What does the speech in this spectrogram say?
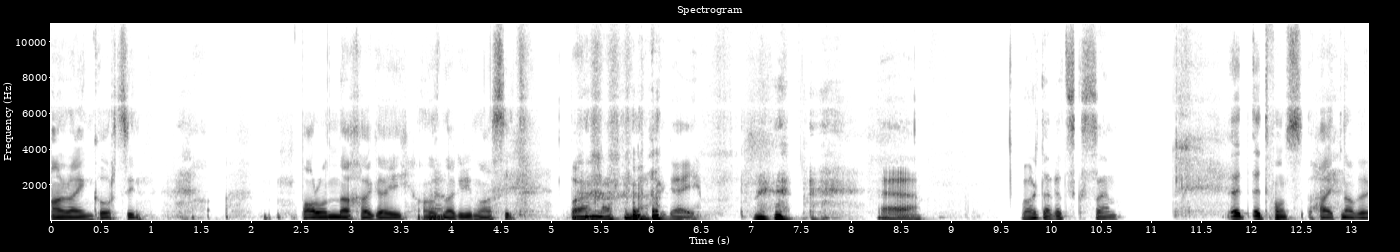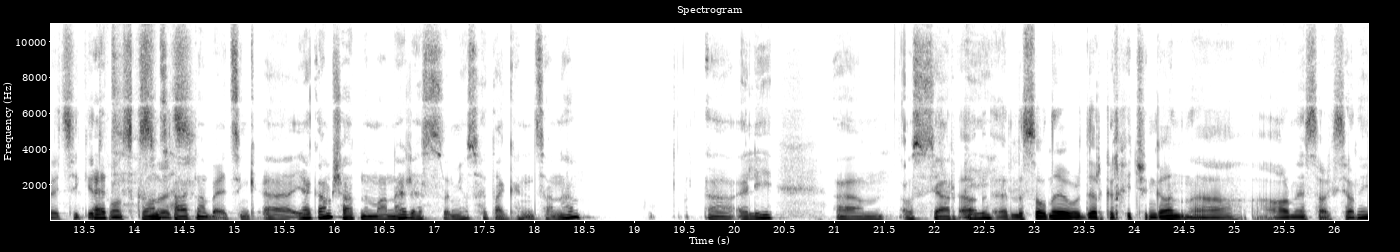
հանրային գործին պարոն նախագահի անձնագրի մասին։ Բան նախ նախագահի։ Ա որտեղից սկսեմ։ Այդ այդ ոնց հայտնաբերեցիք, այդ ոնց ոնց սկսվեց։ հայտնաբերեցինք։ Ա, Իրական շատ նման էր այս մյուս հետագնությանը։ Ա, Էլի OCRP Լսողները որ դեռ գլխի չընկան, Արմեն Սարգսյանի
